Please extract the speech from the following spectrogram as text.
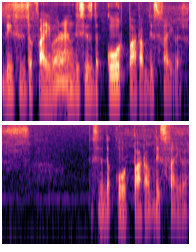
this is the fiber and this is the core part of this fiber. This is the core part of this fiber.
